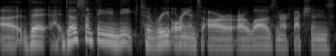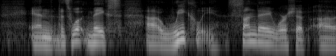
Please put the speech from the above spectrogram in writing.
uh, that does something unique to reorient our, our loves and our affections. And that's what makes uh, weekly Sunday worship uh,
